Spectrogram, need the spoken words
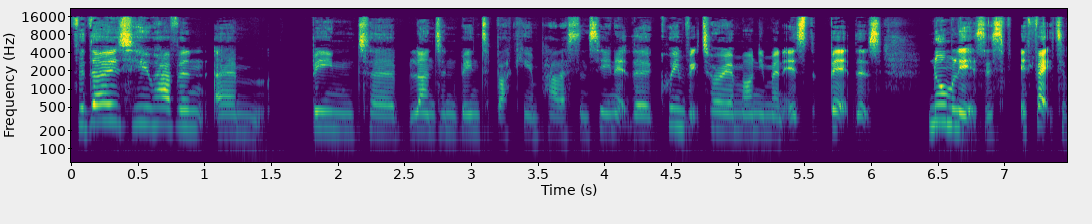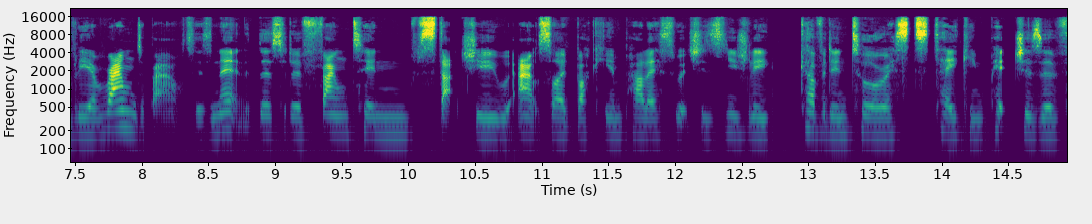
for those who haven't um, been to London, been to Buckingham Palace, and seen it. The Queen Victoria Monument is the bit that's normally it's effectively a roundabout, isn't it? The sort of fountain statue outside Buckingham Palace, which is usually covered in tourists taking pictures of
